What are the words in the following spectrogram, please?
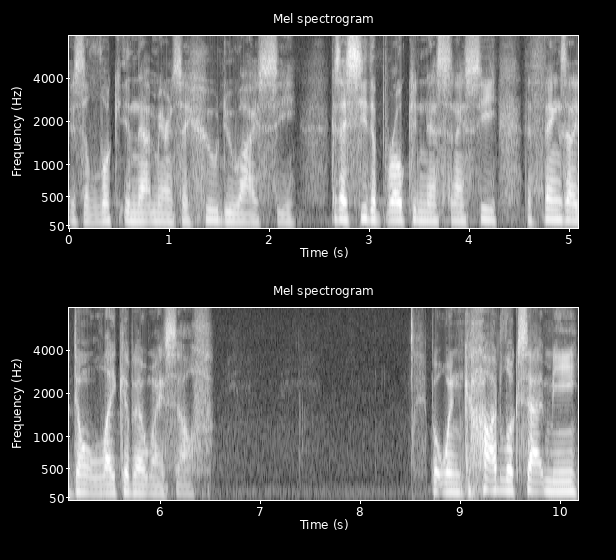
is to look in that mirror and say, Who do I see? Because I see the brokenness and I see the things that I don't like about myself. But when God looks at me,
